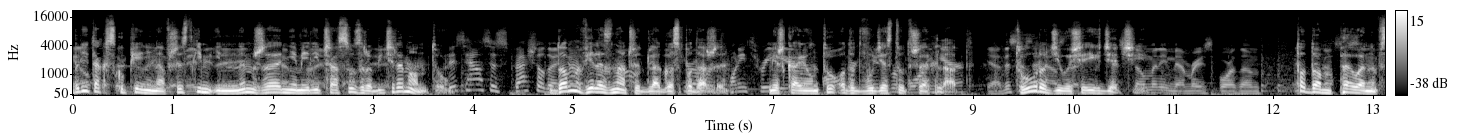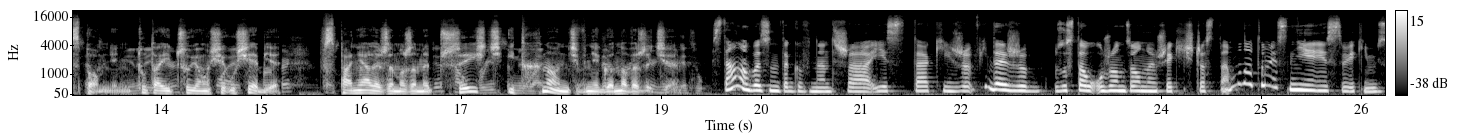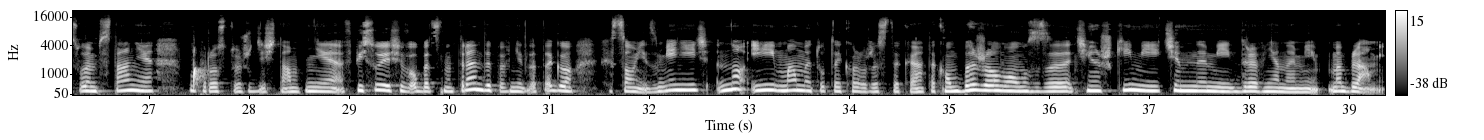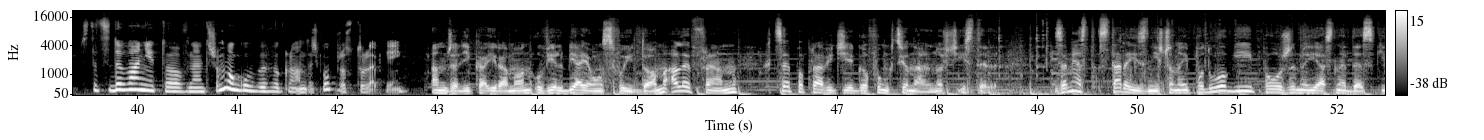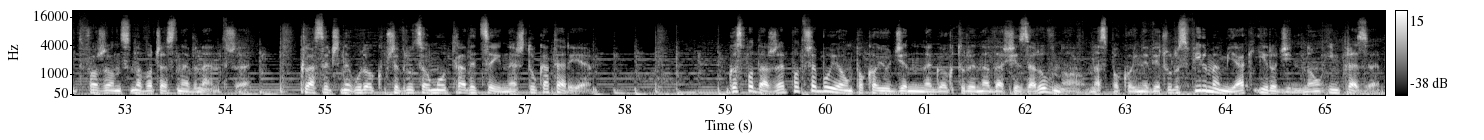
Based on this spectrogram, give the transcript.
Byli tak skupieni na wszystkim innym, że nie mieli czasu zrobić remontu. Dom wiele znaczy dla gospodarzy. Mieszkają tu od 23 lat. Tu rodziły się ich dzieci. To dom pełen wspomnień. Tutaj czują się u siebie. Wspaniale, że możemy przyjść i tchnąć w niego nowe życie. Stan obecny tego wnętrza jest taki, że widać, że został urządzony już jakiś czas temu, natomiast nie jest w jakimś złym stanie, po prostu już gdzieś tam nie wpisuje się w obecne trendy, pewnie dlatego chcą je zmienić. No i mamy tutaj kolorystykę taką beżową z ciężkimi, ciemnymi, drewnianymi meblami. Zdecydowanie to wnętrze mogłoby wyglądać po prostu lepiej. Angelika i Ramon uwielbiają swój dom, ale Fran chce poprawić jego funkcjonalność i styl. Zamiast starej, zniszczonej podłogi położymy jasne deski, tworząc nowoczesne wnętrze. Klasyczny urok przywrócą mu tradycyjne sztukaterie. Gospodarze potrzebują pokoju dziennego, który nada się zarówno na spokojny wieczór z filmem, jak i rodzinną imprezę.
